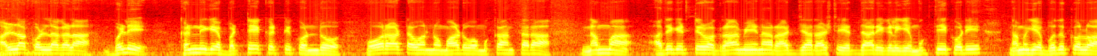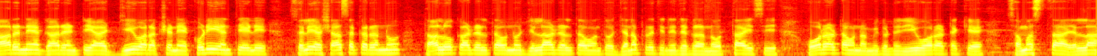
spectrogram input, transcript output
ಹಳ್ಳಕೊಳ್ಳಗಳ ಬಳಿ ಕಣ್ಣಿಗೆ ಬಟ್ಟೆ ಕಟ್ಟಿಕೊಂಡು ಹೋರಾಟವನ್ನು ಮಾಡುವ ಮುಖಾಂತರ ನಮ್ಮ ಹದಗೆಟ್ಟಿರುವ ಗ್ರಾಮೀಣ, ರಾಜ್ಯ, ರಾಷ್ಟ್ರೀಯ ಹೆದ್ದಾರಿಗಳಿಗೆ ಮುಕ್ತಿ ಕೊಡಿ. ನಮಗೆ ಬದುಕಲು ಆರನೇ ಗ್ಯಾರಂಟಿಯ ಜೀವ ರಕ್ಷಣೆ ಕೊಡಿ ಅಂತೇಳಿ ಸ್ಥಳೀಯ ಶಾಸಕರನ್ನು ತಾಲೂಕಾಡಳಿತವನ್ನು ಜಿಲ್ಲಾಡಳಿತವಂತೂ ಜನಪ್ರತಿನಿಧಿಗಳನ್ನು ಒತ್ತಾಯಿಸಿ ಹೋರಾಟವನ್ನು ಹಮ್ಮಿಕೊಂಡಿದ್ದೀವಿ ಈ ಹೋರಾಟಕ್ಕೆ ಸಮಸ್ತ ಎಲ್ಲ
